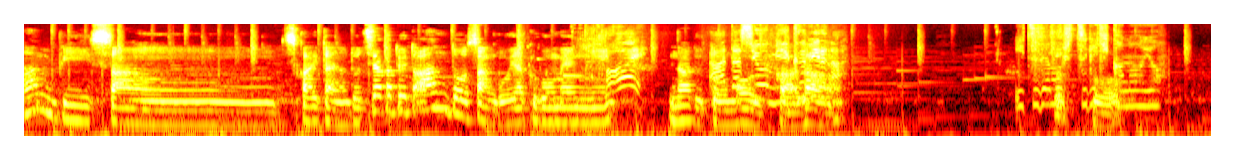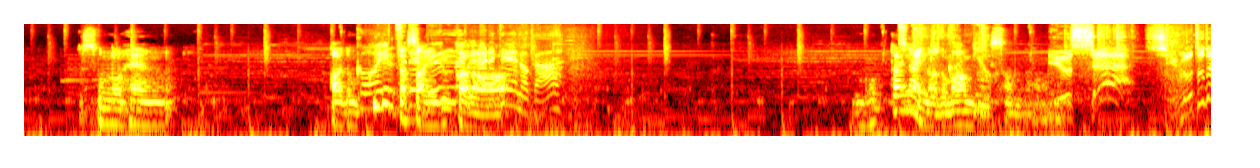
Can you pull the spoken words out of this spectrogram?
アンビーさん使いたいな。どちらかというと安藤さんがお役御免になると思うから。るな。いつでも出撃可能よその辺あでもクレタさんいるからもったいな。いなでもアンビーさんなよっしゃ仕事だ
